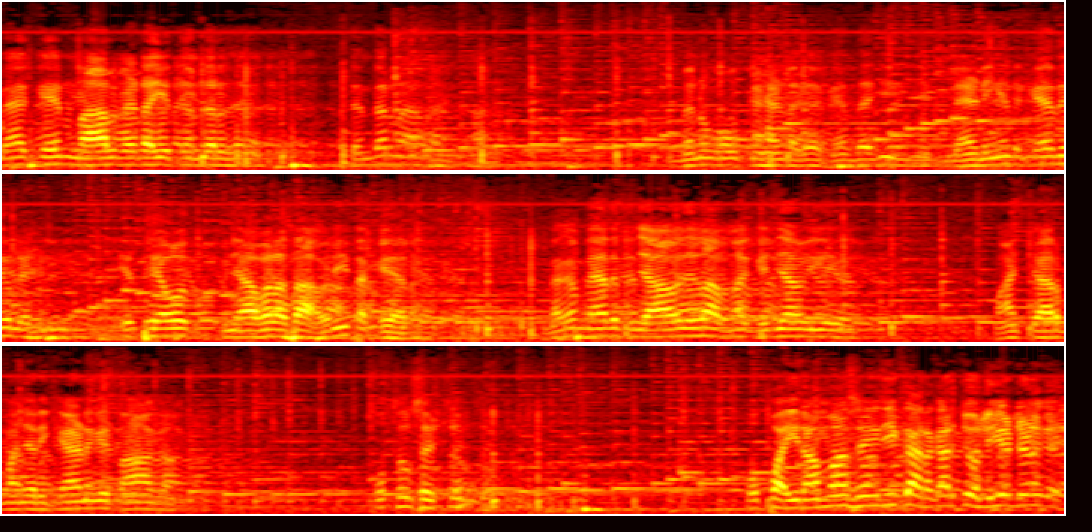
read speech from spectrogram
ਮੈਂ ਕਿਸੇ ਨੂੰ ਨਾਲ ਬੈਠਾ ਹੀ ਤਿੰਦਰ ਸਿੰਘ ਨਾਲ? ਮੈਨੂੰ ਉਹ ਕਹਿਣ ਲੱਗਾ, ਕਹਿੰਦਾ ਜੀ ਲੈਣੀ ਹੈ ਤਾਂ ਕਹਿ ਦਿਓ ਲੈਣੀ ਹੈ ਇੱਥੇ ਉਹ ਪੰਜਾਬ ਵਾਲਾ ਹਿਸਾਬ ਨਹੀਂ ਧੱਕਿਆ। ਮੈਂ ਕਿਹਾ ਮੈਂ ਤਾਂ ਪੰਜਾਬ ਦੇ ਹਿਸਾਬ ਨਾਲ ਗਿੱਜਾਂ ਵੀ ਪੰਜ, ਚਾਰ, ਪੰਜ ਵਾਰੀ ਕਹਿਣਗੇ ਤਾਂ ਗਾ। ਉੱਥੋਂ ਸਿਸਟਮ। ਉਹ ਭਾਈ ਰਾਮਾ ਸਿੰਘ ਜੀ ਘਰ ਘਰ ਝੋਲੀ ਅੱਡਣ ਗਏ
